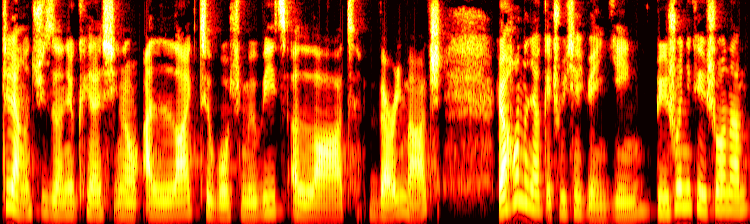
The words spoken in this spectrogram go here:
这两个句子呢，就可以来形容 I like to watch movies a lot, very much。然后呢，你要给出一些原因，比如说你可以说呢，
